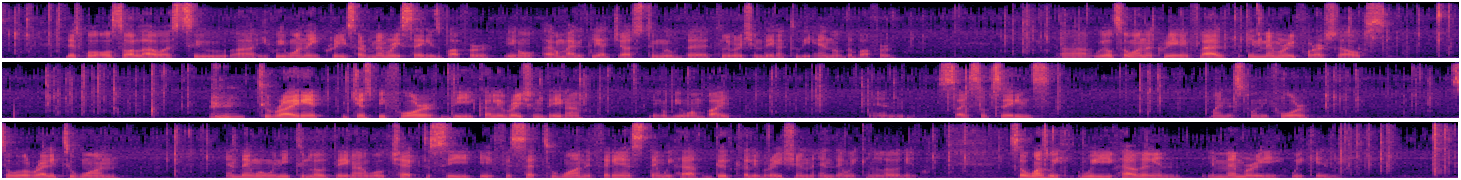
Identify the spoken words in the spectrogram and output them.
This will also allow us to uh, if we want to increase our memory settings buffer it will automatically adjust to move the calibration data to the end of the buffer. Uh, we also want to create a flag in memory for ourselves to write it just before the calibration data. It will be one byte and size of settings minus 24 so we'll write it to 1 and then when we need to load data we'll check to see if it's set to 1 if it is then we have good calibration and then we can load it. So once we, we have it in, in memory we can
